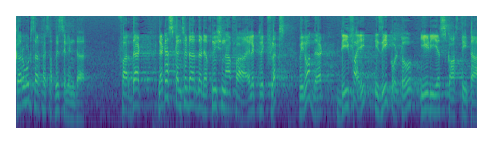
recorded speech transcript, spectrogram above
curved surface of the cylinder. For that, let us consider the definition of uh, electric flux. We know that d phi is equal to EDS cos theta.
